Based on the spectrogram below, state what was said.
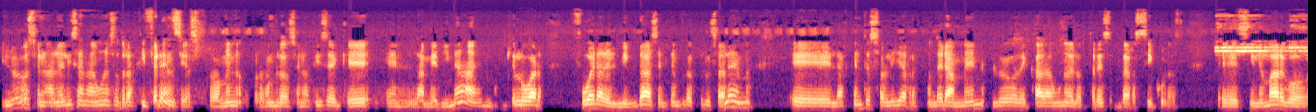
Y luego se analizan algunas otras diferencias. Por, menos, por ejemplo, se nos dice que en la Medina, en cualquier lugar fuera del Migdash, el templo de Jerusalén, eh, la gente solía responder amén luego de cada uno de los tres versículos. Eh, sin embargo,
